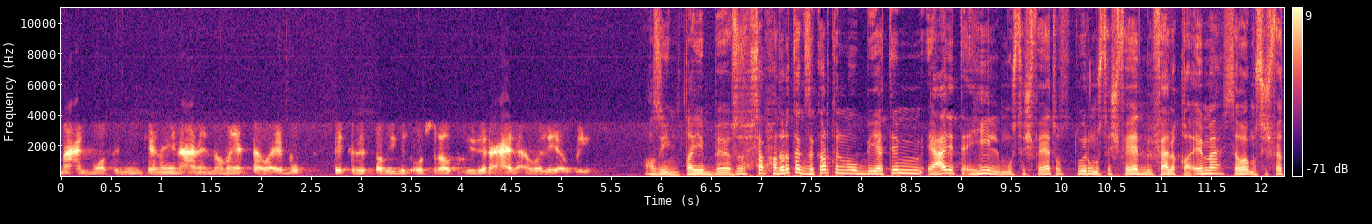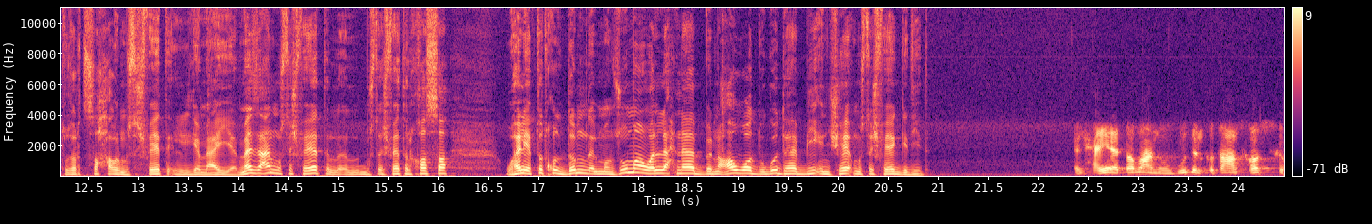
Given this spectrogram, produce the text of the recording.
مع المواطنين كمان عن إن هم يستوعبوا فكره طبيب الأسرة وطبيب الرعاية الأولية وغيره. عظيم. طيب أستاذ حسام حضرتك ذكرت إنه بيتم إعادة تأهيل مستشفيات وتطوير مستشفيات بالفعل قائمة سواء مستشفيات وزارة الصحة أو المستشفيات الجامعية. ماذا عن مستشفيات المستشفيات الخاصة؟ وهل هي بتدخل ضمن المنظومة ولا إحنا بنعوض وجودها بإنشاء مستشفيات جديدة؟ الحقيقة طبعا وجود القطاع الخاص في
